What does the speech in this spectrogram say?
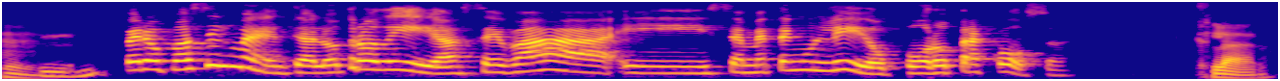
Hmm. Pero fácilmente al otro día se va y se mete en un lío por otra cosa. Claro.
